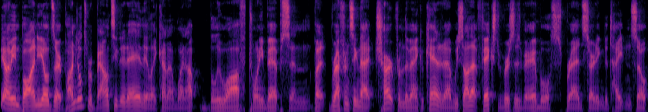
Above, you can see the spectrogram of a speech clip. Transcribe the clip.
you know, I mean, bond yields are bond yields were bouncy today. They like kind of went up, blew off 20 bips. And but referencing that chart from the Bank of Canada, we saw that fixed versus variable spread starting to tighten. So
